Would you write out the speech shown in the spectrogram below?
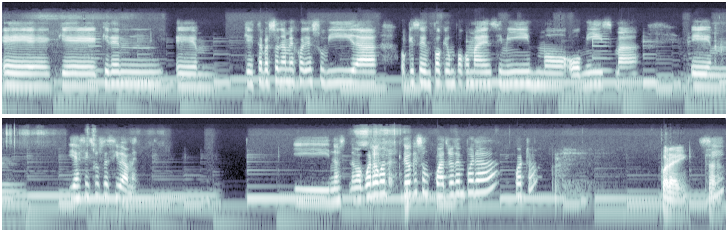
eh, que quieren eh, que esta persona mejore su vida o que se enfoque un poco más en sí mismo o misma, eh, y así sucesivamente. Y no, no me acuerdo, cuántas- creo que son cuatro temporadas, cuatro. Por ahí, ¿sí?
